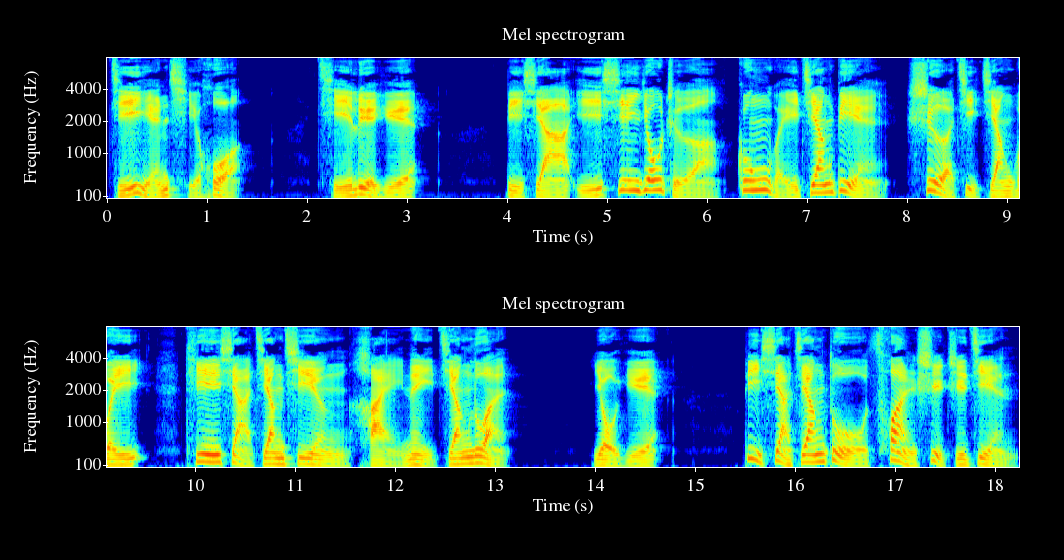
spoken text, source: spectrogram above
极言其祸，其略曰：“陛下以先忧者，攻为将变，社稷将危，天下将倾，海内将乱。”又曰：“陛下将度篡世之见，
